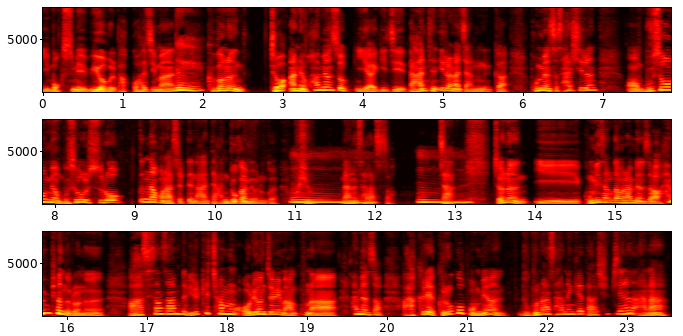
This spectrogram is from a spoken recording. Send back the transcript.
이 목숨의 위협을 받고 하지만 네. 그거는 저 안에 화면 속 이야기지 나한테는 일어나지 않으니까 보면서 사실은 어 무서우면 무서울수록 끝나고 났을 때 나한테 안도감이 오는 거야. 휴, 음. 나는 살았어. 음. 자, 저는 이 고민 상담을 하면서 한편으로는 아 세상 사람들 이렇게 참 어려운 점이 많구나 하면서 아 그래 그러고 보면 누구나 사는 게 다 쉽지는 않아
